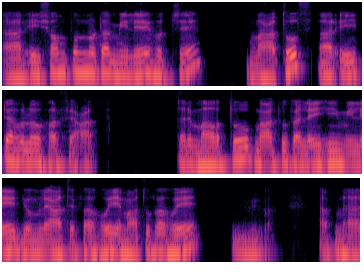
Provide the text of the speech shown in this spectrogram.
আর এই সম্পূর্ণটা মিলে হচ্ছে মাতুফ আর এইটা হলো হরফে আত। তাহলে মাতুফ মাতুফ আলাইহি মিলে জুমলে আতেফা হয়ে, মাতুফা হয়ে আপনার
